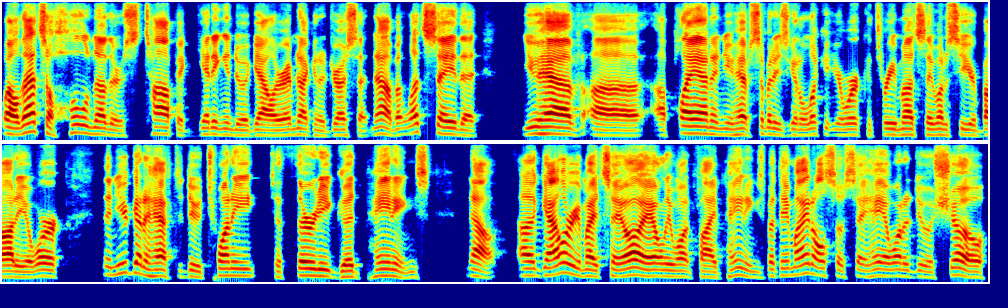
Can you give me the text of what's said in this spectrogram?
Well, that's a whole nother topic getting into a gallery. I'm not going to address that now, but let's say that you have a, a plan and you have somebody who's going to look at your work in three months, they want to see your body of work, then you're going to have to do 20 to 30 good paintings. Now, a gallery might say, Oh, I only want five paintings, but they might also say, Hey, I want to do a show.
